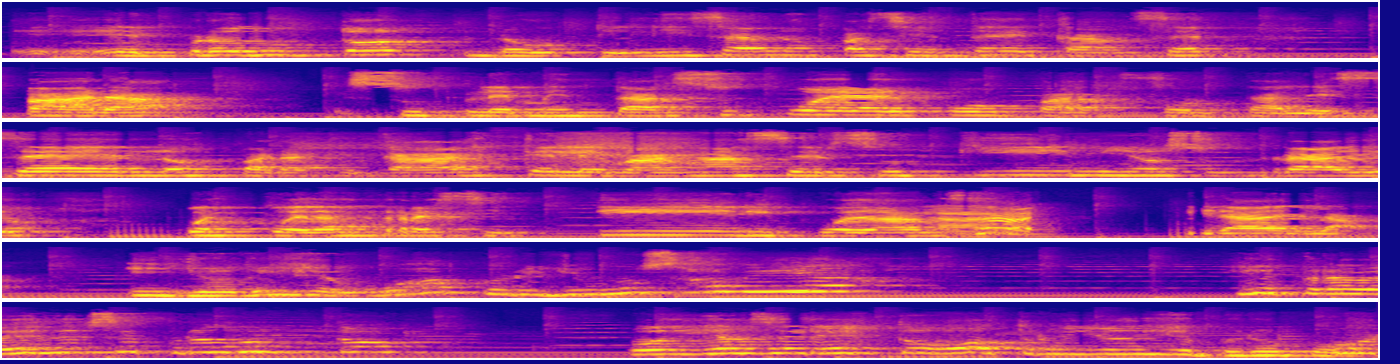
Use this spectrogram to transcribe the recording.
eh, el producto lo utilizan los pacientes de cáncer para suplementar su cuerpo, para fortalecerlos, para que cada vez que le van a hacer sus quimios, sus radios, pues puedan resistir y puedan ir adelante. Y yo dije, wow, pero yo no sabía y a través de ese producto podía hacer esto otro. Y yo dije, pero ¿por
